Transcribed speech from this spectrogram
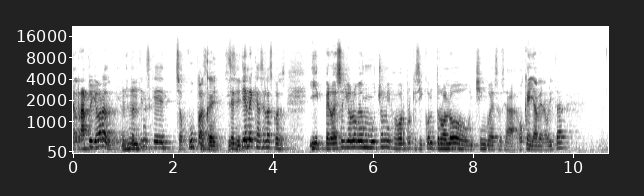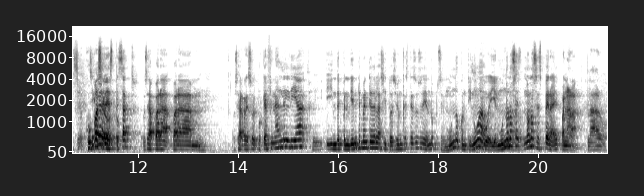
al rato lloras, güey. Ahorita tienes que, se ocupa, se tiene que hacer las cosas. Y, pero eso yo lo veo mucho a mi favor porque sí controlo un chingo eso. O sea, ok, a ver, ahorita se ocupa hacer esto. Exacto. O sea, para, para mm, o sea, resuelve. Porque al final del día, independientemente de la situación que esté sucediendo, pues el mundo continúa, güey. y el mundo no, se, no nos espera, ¿eh? Para nada. Claro.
